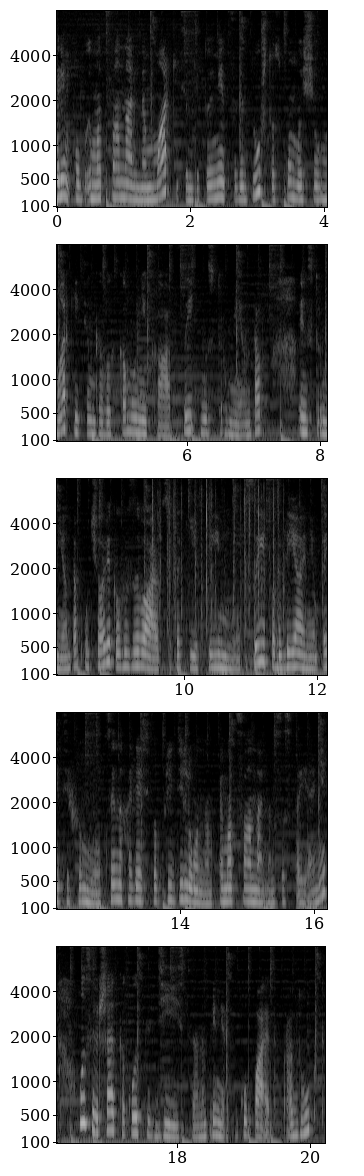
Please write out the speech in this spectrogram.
Говорим об эмоциональном маркетинге, то имеется в виду, что с помощью маркетинговых коммуникаций, инструментов, инструментов у человека вызываются какие-то эмоции, под влиянием этих эмоций, находясь в определенном эмоциональном состоянии, он совершает какое-то действие, например, покупает продукт,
